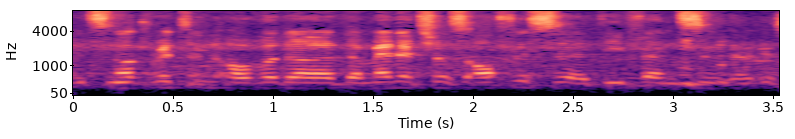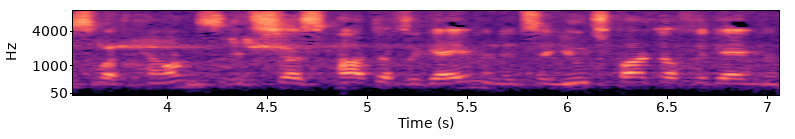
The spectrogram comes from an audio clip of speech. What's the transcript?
It's not written over the, the manager's office. Uh, defense is what counts. It's just part of the game, and it's a huge part of the game. And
